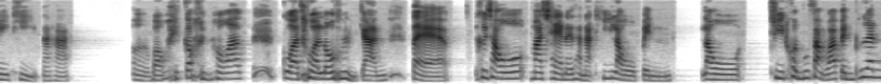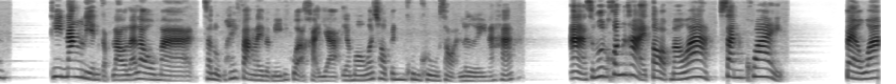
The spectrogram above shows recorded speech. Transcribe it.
native นะคะเออบอกไว้ก่อนเพราะว่ากลัวทัวร์ลงเหมือนกัน แต่คือเชามาแชร์ในฐานะที่เราเป็น เราทีตคนผู้ฟังว่าเป็นเพื่อนที่นั่งเรียนกับเราแล้วเรามาสรุปให้ฟังอะไรแบบนี้ดีกว่าค่ะอย่าอย่ามองว่าชาเป็นคุณครูสอนเลยนะคะ อ่า สมมติคนขายตอบมาว่าซันควายแปลว่า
